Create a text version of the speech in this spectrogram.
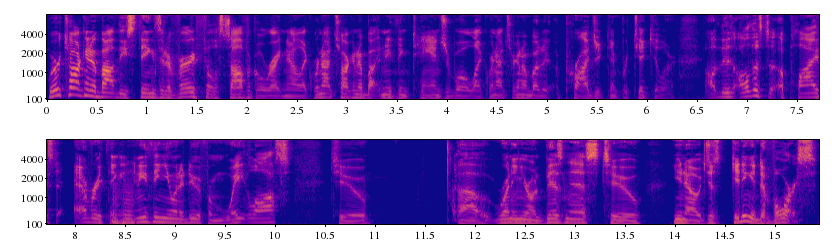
we're talking about these things that are very philosophical right now. Like we're not talking about anything tangible. Like we're not talking about a project in particular. All this all this applies to everything. Mm-hmm. Anything you want to do, from weight loss to uh, running your own business to you know just getting a divorce.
